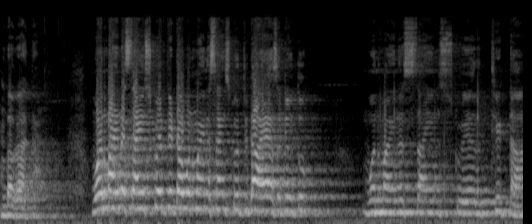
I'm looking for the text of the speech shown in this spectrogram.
बघा आता. One minus sine square theta one minus sine square theta आहे असं ठेवतो. One minus sine square theta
